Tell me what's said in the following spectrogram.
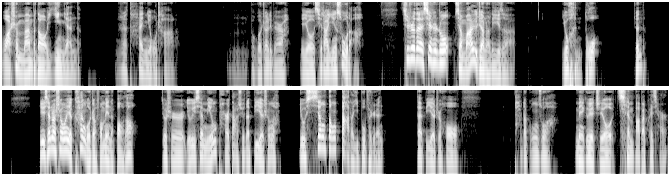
我是瞒不到一年的，这太牛叉了。嗯，不过这里边啊也有其他因素的啊。其实，在现实中，像马宇这样的例子有很多，真的。以前呢，尚文也看过这方面的报道，就是有一些名牌大学的毕业生啊，有相当大的一部分人在毕业之后，他的工作啊每个月只有千八百块钱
